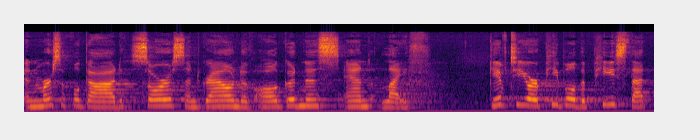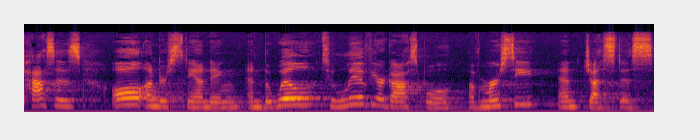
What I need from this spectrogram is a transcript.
And merciful God, source and ground of all goodness and life, give to your people the peace that passes all understanding and the will to live your gospel of mercy and justice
